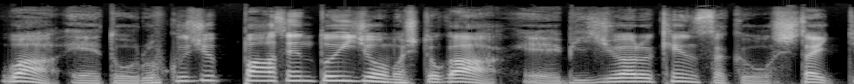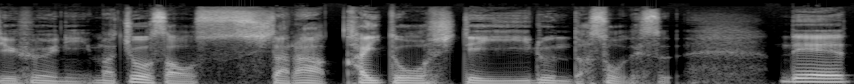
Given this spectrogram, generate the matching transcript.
は、えっ、ー、と、60%以上の人が、えー、ビジュアル検索をしたいっていうふうに、まあ、調査をしたら回答しているんだそうです。で、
